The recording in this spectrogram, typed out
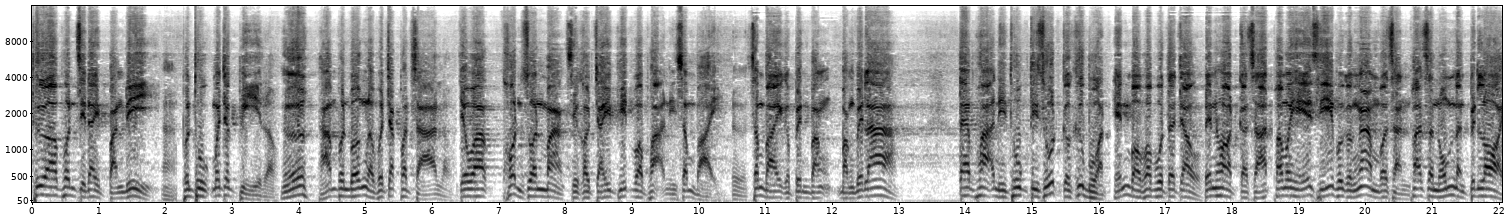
เทื่อเพิ่นสิได้ปันดีอ่าเพิ่นถูกมาจากปีแล้วเออถามเพิ่นเบิ่งแล้วเพิ่นจักภาษาแล้วจะว่าคนส่วนมากสิเข้าใจผิดว่าพระนี่สบายเออสบายก็เป็นบางบางเวลา แต่พระนี่ทุกข์ที่สุดก็คือบวชเห็นบอกพระพุทธเจ้า เป็นหอดกษัตริย์ พระมเหสีเพื่อก็ง่ามประสันพระสนมนั่นเป็นลอย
